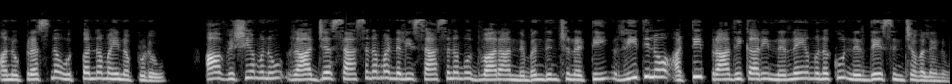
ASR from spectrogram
అను ప్రశ్న ఉత్పన్నమైనప్పుడు ఆ విషయమును రాజ్య శాసనమండలి శాసనము ద్వారా నిబంధించునట్టి రీతిలో అట్టి ప్రాధికారి నిర్ణయమునకు నిర్దేశించవలెను.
